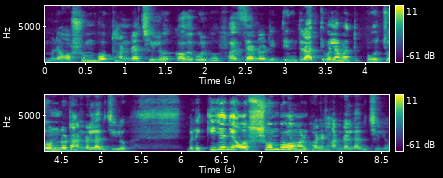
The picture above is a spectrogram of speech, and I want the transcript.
মানে অসম্ভব ঠান্ডা ছিল, কবে বলব? ফার্স্ট জানুয়ারির দিন, রাত্রিবেলা আমার তো প্রচণ্ড ঠান্ডা লাগছিল। মানে কি জানি অসম্ভব আমার ঘরে ঠান্ডা লাগছিল।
